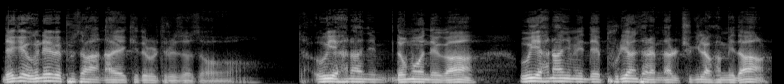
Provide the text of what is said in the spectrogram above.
내게 은혜 베푸사 나의 기도를 들으셔서 의의 하나님 너무 내가 의의 하나님이 내 불의한 사람이 나를 죽이려고 합니다.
